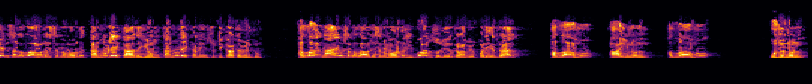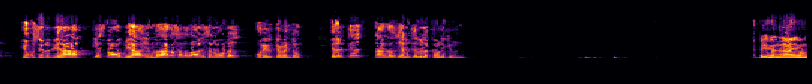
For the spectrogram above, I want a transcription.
ஏன் சல்லாஹ் அலிஸ்லாம் அவர்கள் தன்னுடைய காதையும் தன்னுடைய கண்ணையும் சுட்டிக்காட்ட வேண்டும்? அல்லாஹ் நாயம் சல்லா அலிஸ்லாம் அவர்கள் இவ்வாறு சொல்லியிருக்கலாம். எப்படி என்றால் அல்லாஹு ஆயினுன் அல்லாஹு உதுனுன் யுபுசிரு பிஹா யஸ்மாவு பிஹா என்பதாக சல்லா அலிஸ்லாம் அவர்கள் கூறியிருக்க வேண்டும். இதற்கு தாங்கள் எனக்கு விளக்கம் அளிக்க வேண்டும். நபிகள் நாயகம்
